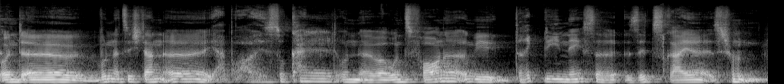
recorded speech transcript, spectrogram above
Und äh, wundert sich dann, äh, ja, boah, ist so kalt. Und äh, bei uns vorne irgendwie direkt die nächste Sitzreihe ist schon ein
